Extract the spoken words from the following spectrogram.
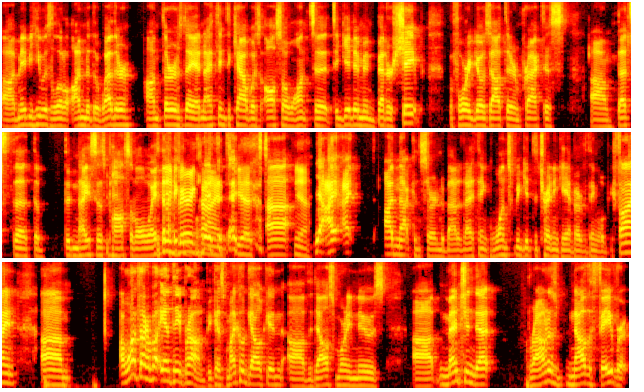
uh, maybe he was a little under the weather on Thursday, and I think the Cowboys also want to to get him in better shape before he goes out there and practice. Um, that's the the the nicest possible way that I Being can very kind. Yes. Uh, Yeah. yeah. I, I I'm not concerned about it. I think once we get to training camp, everything will be fine. Um, I want to talk about Anthony Brown because Michael Gehlken of the Dallas Morning News uh, mentioned that Brown is now the favorite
